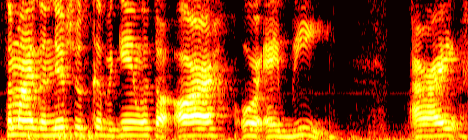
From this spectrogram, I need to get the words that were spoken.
Somebody's initials could begin with a R or a B. All right.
